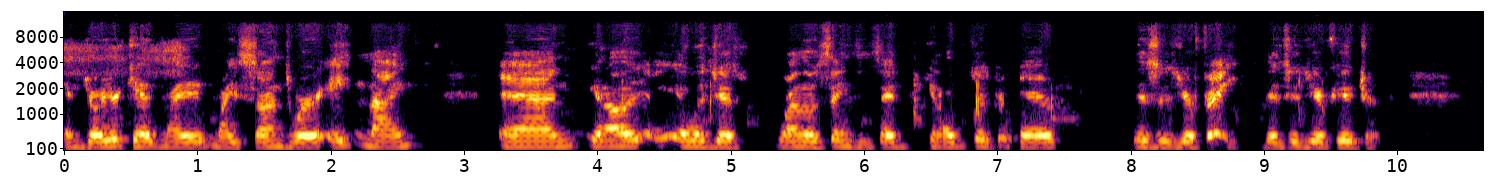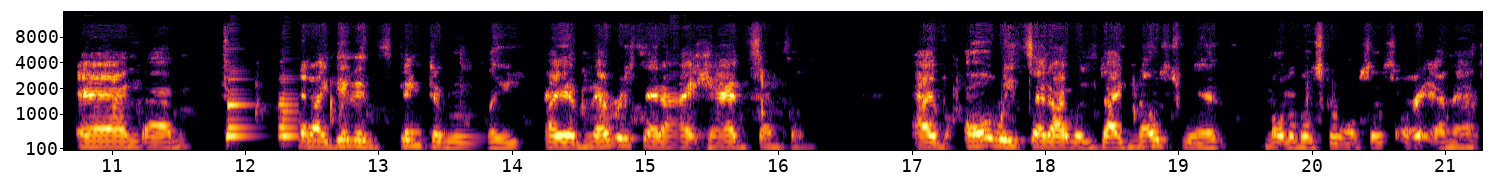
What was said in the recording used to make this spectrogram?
enjoy your kids. My, my sons were eight and nine. And, you know, it was just one of those things he said, you know, just prepare. This is your fate. This is your future. And um, that I did instinctively, I have never said I had something. I've always said I was diagnosed with multiple sclerosis or MS,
